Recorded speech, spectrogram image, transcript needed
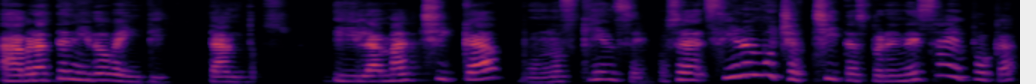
habrá tenido veintitantos. Y la más chica, unos 15. O sea, sí eran muchachitas, pero en esa época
